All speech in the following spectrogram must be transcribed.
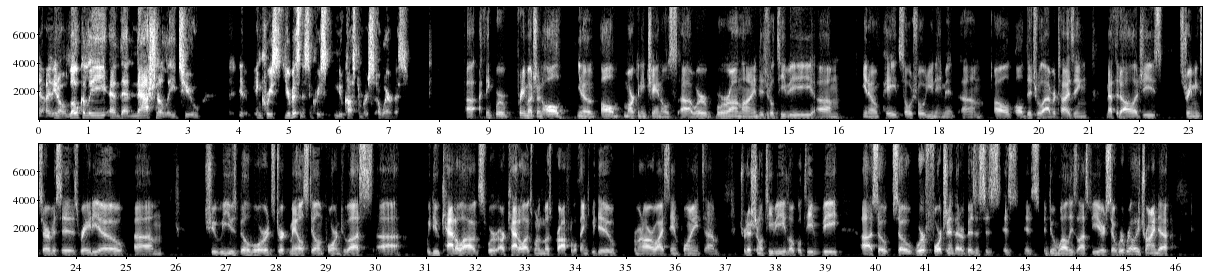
uh, you know, locally and then nationally to increase your business, increase new customers awareness? Uh, I think we're pretty much on all you know all marketing channels. Uh, we're we're online, digital TV, um, you know, paid social, you name it. Um, all all digital advertising methodologies, streaming services, radio. Um, shoot, we use billboards. Direct mail is still important to us. Uh, we do catalogs. Where our catalogs one of the most profitable things we do from an ROI standpoint. Um, traditional TV, local TV. Uh, so so we're fortunate that our business is is is been doing well these last few years. So we're really trying to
